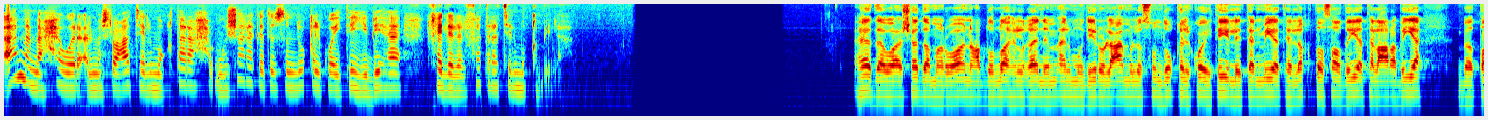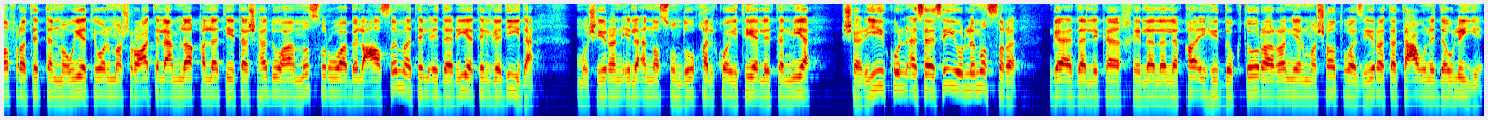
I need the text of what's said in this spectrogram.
أهم محاور المشروعات المقترح مشاركة الصندوق الكويتي بها خلال الفترة المقبلة. هذا وأشاد مروان عبد الله الغانم المدير العام للصندوق الكويتي للتنمية الاقتصادية العربية بالطفرة التنموية والمشروعات العملاقة التي تشهدها مصر وبالعاصمة الإدارية الجديدة مشيرا إلى أن الصندوق الكويتي للتنمية شريك أساسي لمصر. جاء ذلك خلال لقائه الدكتورة رانيا المشاط وزيرة التعاون الدولي.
